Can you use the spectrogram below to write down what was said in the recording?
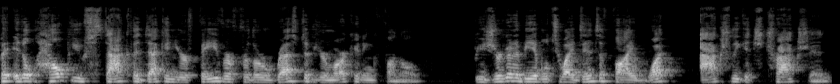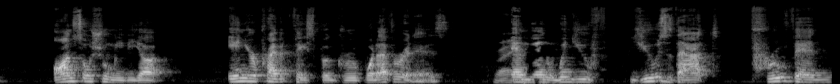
but it'll help you stack the deck in your favor for the rest of your marketing funnel because you're going to be able to identify what actually gets traction on social media, in your private Facebook group, whatever it is. Right. And then when you use that proven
